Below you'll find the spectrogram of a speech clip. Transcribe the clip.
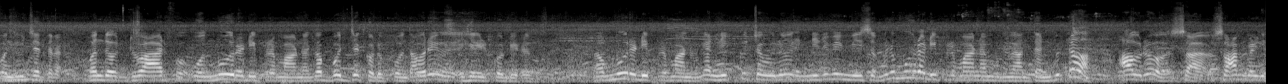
ಒಂದು ವಿಚಿತ್ರ ಒಂದು ಡ್ವಾರ್ಫ್ ಒಂದು ಮೂರಡಿ ಪ್ರಮಾಣದ ಬೊಜ್ಜೆ ಕಡುಪು ಅಂತ ಅವರೇ ಹೇಳ್ಕೊಂಡಿರೋದು. ಮೂರಡಿ ಪ್ರಮಾಣವಾಗ ನಿಕ್ಕು ಚೌಲು ನಿಡುವೆ ಮೀಸಲು ಮೂರಡಿ ಪ್ರಮಾಣ ಅಂತಂದ್ಬಿಟ್ಟು ಅವರು ಸ್ವಾಮಿಗಳಿಗೆ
